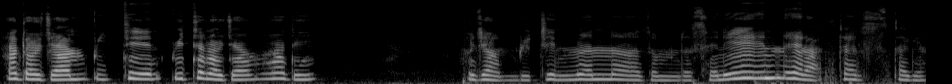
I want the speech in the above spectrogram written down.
Hadi hocam bitir, bitir hocam hadi. Hocam bitirmen lazımdı senin helal ters gel.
